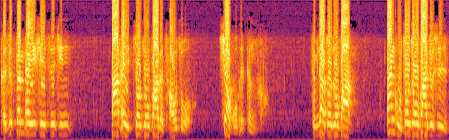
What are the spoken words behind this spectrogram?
可是分配一些资金搭配周周发的操作，效果会更好。什么叫周周发？单股周周发就是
